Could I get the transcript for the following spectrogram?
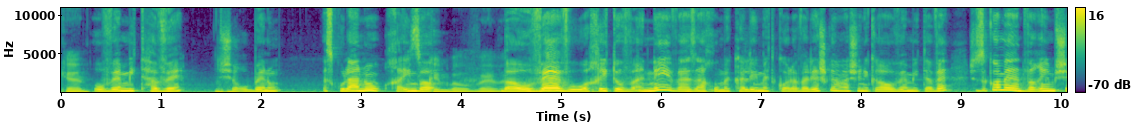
כן, הווה מתהווה, שרובנו, אז כולנו חיים ב... עסוקים בהווה. בהווה, והוא הכי תובעני, ואז אנחנו מקלים את כל. אבל יש גם מה שנקרא הווה מתהווה, שזה כל מיני דברים ש...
